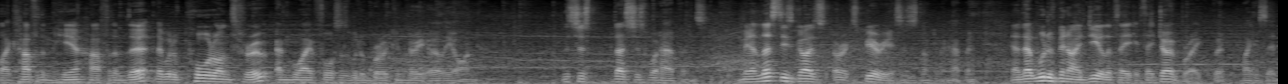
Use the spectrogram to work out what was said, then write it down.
like half of them here, half of them there, they would have poured on through and my forces would have broken very early on. It's just, that's just what happens. I mean, unless these guys are experienced, this is not going to happen. Now, that would have been ideal if they, if they don't break, but like I said,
